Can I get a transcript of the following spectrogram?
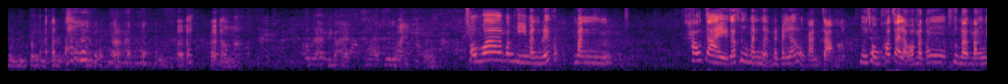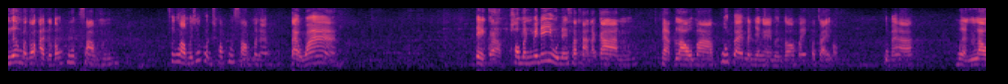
คนหนึงต้องไปช่วยเลี้ยงของนั้นเออไม่อธิบายอธิบายเขา ชมว่าบางทีมันด้วยกมัน เข้าใจก็คือมันเหมือนเป็นเป็นเรื่องของการจำคือชมเข้าใจแหละว่ามันต้องคือมันบางเรื่องมันก็อาจจะต้องพูดซ้ำซึ่งเราไม่ใช่คนชอบพูดซ้ำอะนะแต่ว่า เด็กอะพอมันไม่ได้อยู่ในสถานการณ์แบบเรามาพูดไปมันยังไง มันก็ไม่เข้าใจหรอกถูกไหมคะเหมือนเรา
